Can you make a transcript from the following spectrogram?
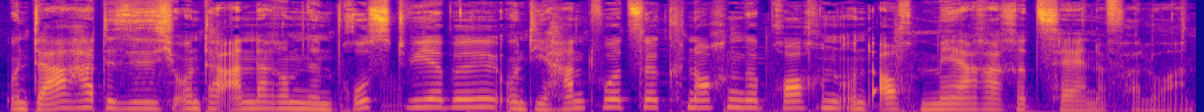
Und da hatte sie sich unter anderem den Brustwirbel und die Handwurzelknochen gebrochen und auch mehrere Zähne verloren.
